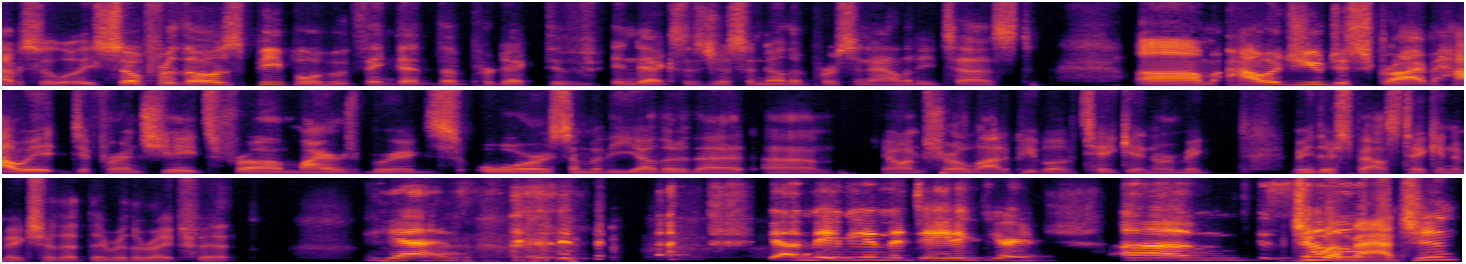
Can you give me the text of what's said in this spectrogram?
Absolutely. So, for those people who think that the predictive index is just another personality test, um, how would you describe how it differentiates from Myers Briggs or some of the other that um, you know I'm sure a lot of people have taken or make made their spouse taken to make sure that they were the right fit? Yes. yeah, maybe in the dating period. Um, so, you imagine?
